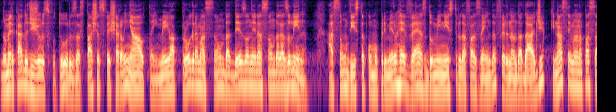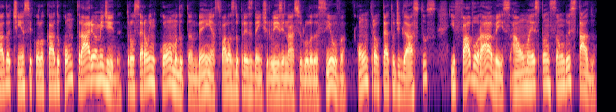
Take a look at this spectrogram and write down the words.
No mercado de juros futuros, as taxas fecharam em alta em meio à programação da desoneração da gasolina ação vista como o primeiro revés do ministro da Fazenda, Fernando Haddad, que na semana passada tinha se colocado contrário à medida. Trouxeram incômodo também as falas do presidente Luiz Inácio Lula da Silva, contra o teto de gastos e favoráveis a uma expansão do Estado.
